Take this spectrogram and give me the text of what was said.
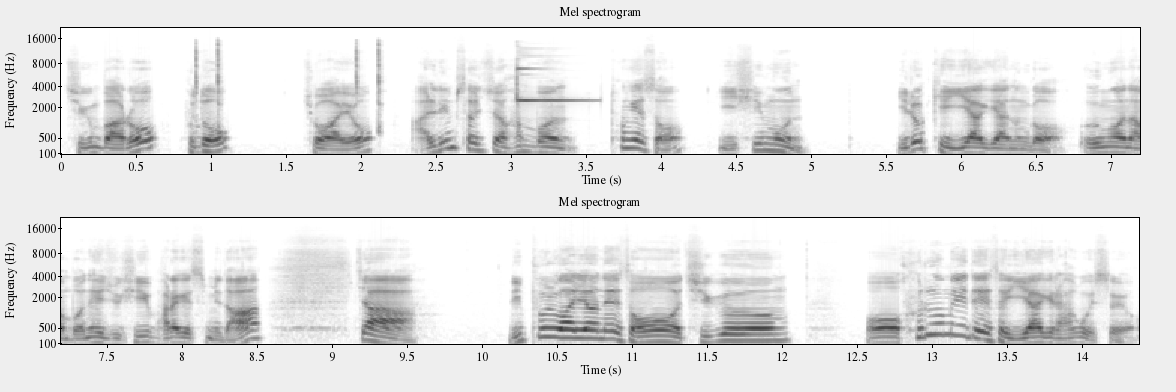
지금 바로 구독, 좋아요, 알림 설정 한번 통해서 이 시문 이렇게 이야기하는 거 응원 한번 해주시기 바라겠습니다. 자, 리플 관련해서 지금 어, 흐름에 대해서 이야기를 하고 있어요.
